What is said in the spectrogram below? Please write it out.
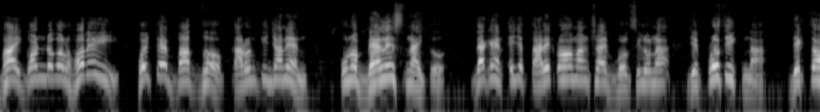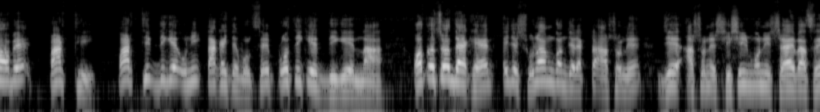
ভাই, গন্ডগোল হবেই, হইতে বাধ্য। কারণ কি জানেন? কোনো ব্যালেন্স নাই তো। দেখেন, এই যে তারেক রহমান সাহেব বলছিল না যে প্রতীক না, দেখতে হবে প্রার্থী। প্রার্থীর দিকে উনি তাকাইতে বলছে, প্রতীকের দিকে না। অথচ দেখেন, এই যে সুনামগঞ্জের একটা আসনে, যে আসনে শিশির মনির সাহেব আছে,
